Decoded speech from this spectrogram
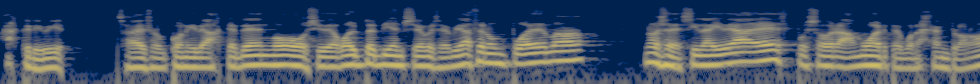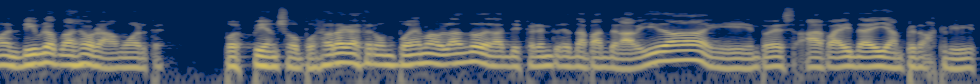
a escribir, ¿sabes? O Con ideas que tengo, o si de golpe pienso yo que se voy a hacer un poema, no sé, si la idea es pues sobre la muerte, por ejemplo, ¿no? El libro va sobre la muerte. Pues pienso, pues ahora hay que hacer un poema hablando de las diferentes etapas de la vida y entonces a raíz de ahí ya empiezo a escribir.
